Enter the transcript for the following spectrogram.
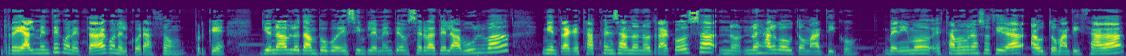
realmente conectada con el corazón. Porque yo no hablo tampoco de simplemente obsérvate la vulva mientras que estás pensando en otra cosa, no, no es algo automático. Venimos, estamos en una sociedad automatizada,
